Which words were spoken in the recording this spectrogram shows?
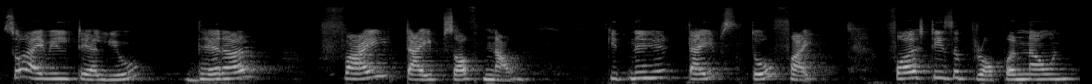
So, I will tell you there are five types of noun. कितने हैं types? तो five. First is a proper noun.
